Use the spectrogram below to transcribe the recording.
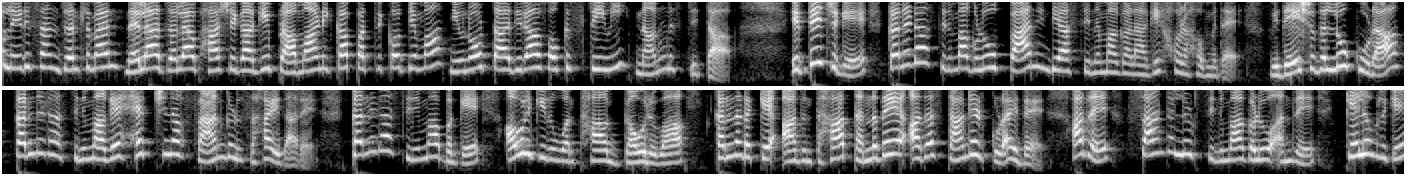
ಜೆಂಟ್ಲ್ಮನ್ ನೆಲ ಜಲ ಭಾಷೆಗಾಗಿ ಪ್ರಾಮಾಣಿಕ ಪತ್ರಿಕೋದ್ಯಮ ನೀವು ನೋಡ್ತಾ ಇದ್ದೀರಾ ಫೋಕಸ್ ಟಿವಿ ನಾನು ನಿಶ್ಚಿತ. ಇತ್ತೀಚೆಗೆ ಕನ್ನಡ ಸಿನಿಮಾಗಳು ಪ್ಯಾನ್ ಇಂಡಿಯಾ ಸಿನಿಮಾಗಳಾಗಿ ಹೊರಹೊಮ್ಮಿದೆ. ವಿದೇಶದಲ್ಲೂ ಕೂಡ ಕನ್ನಡ ಸಿನಿಮಾಗೆ ಹೆಚ್ಚಿನ ಫ್ಯಾನ್ಗಳು ಸಹ ಇದ್ದಾರೆ. ಕನ್ನಡ ಸಿನಿಮಾ ಬಗ್ಗೆ ಅವರಿಗಿರುವಂತಹ ಗೌರವ, ಕನ್ನಡಕ್ಕೆ ಆದಂತಹ ತನ್ನದೇ ಆದ ಸ್ಟ್ಯಾಂಡರ್ಡ್ ಕೂಡ ಇದೆ. ಆದರೆ ಸ್ಯಾಂಡಲ್ವುಡ್ ಸಿನಿಮಾಗಳು ಅಂದರೆ ಕೆಲವರಿಗೆ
